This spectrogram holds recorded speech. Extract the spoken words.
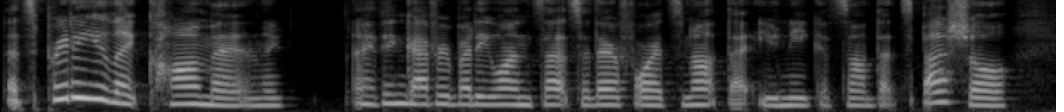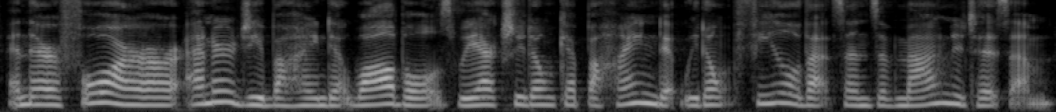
that's pretty like common. Like, I think everybody wants that. So therefore, it's not that unique. It's not that special. And therefore, our energy behind it wobbles. We actually don't get behind it. We don't feel that sense of magnetism.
